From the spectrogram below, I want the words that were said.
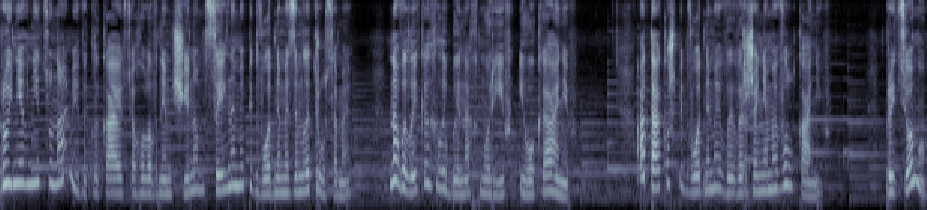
Руйнівні цунамі викликаються головним чином сильними підводними землетрусами, на великих глибинах морів і океанів, а також підводними виверженнями вулканів. При цьому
